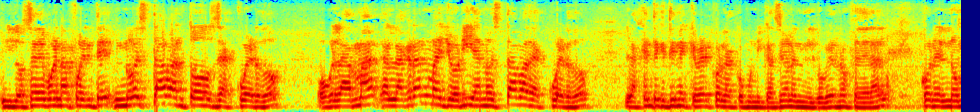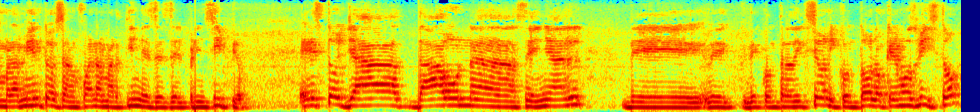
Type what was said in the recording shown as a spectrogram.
y lo sé de buena fuente, no estaban todos de acuerdo, o la, la gran mayoría no estaba de acuerdo la gente que tiene que ver con la comunicación en el gobierno federal, con el nombramiento de San Juana Martínez desde el principio. Esto ya da una señal de, de, contradicción y con todo lo que hemos visto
